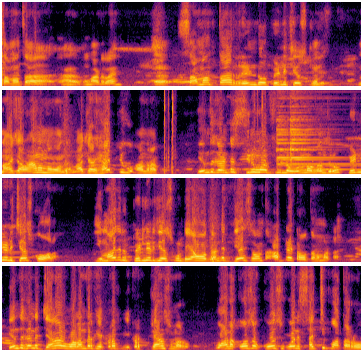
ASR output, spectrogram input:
సమంత ఆ, మాటలా? సమంత రెండో పెళ్ళి చేసుకుంది. నాకు చాలా ఆనందం ఉంది. నాకు చాలా హ్యాపీగా ఉంది నాకు. ఎందుకంటే సినిమా ఫీల్డ్లో ఉన్న వాళ్ళందరూ పెళ్ళిళ్ళు చేసుకోవాలి? ఈ మాదిరి పెళ్ళిళ్ళు చేసుకుంటే ఏమవుతుందంటే దేశం అంతా అప్డేట్ అవుతుంది అనమాట ఎందుకంటే జనాలు వాళ్ళందరికీ ఇక్కడ ఇక్కడ ఫ్యాన్స్ ఉన్నారు? వాళ్ళ కోసం కోసుకొని చచ్చిపోతారు.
